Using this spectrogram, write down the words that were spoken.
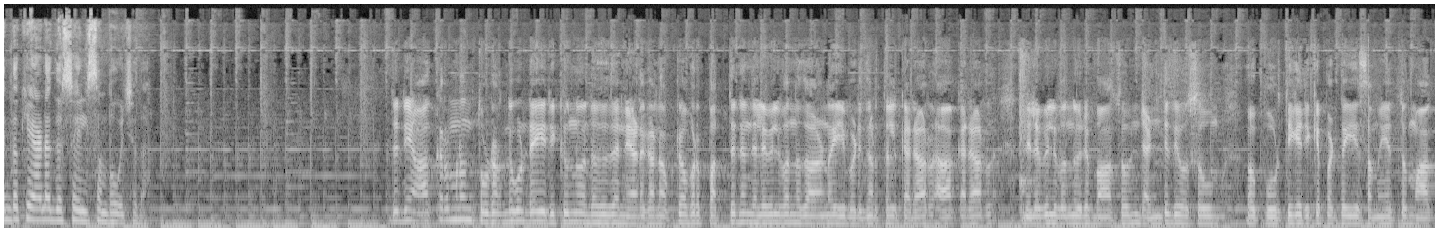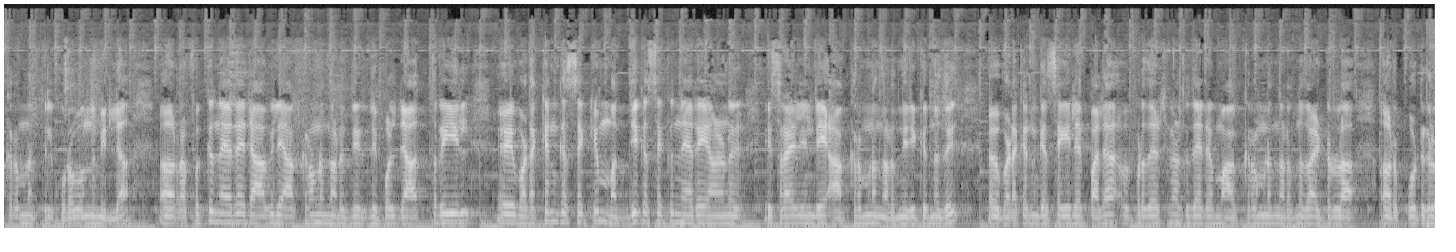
എന്തൊക്കെയാണ് ഗസയിൽ സംഭവിച്ചത്? ഇതിന്റെ ആക്രമണം തുടർന്നുകൊണ്ടേയിരിക്കുന്നു എന്നത് തന്നെയാണ്. കാരണം ഒക്ടോബർ പത്തിന് നിലവിൽ വന്നതാണ് ഈ വെടിനിർത്തൽ കരാർ. ആ കരാർ നിലവിൽ വന്ന ഒരു മാസവും രണ്ട് ദിവസവും പൂർത്തീകരിക്കപ്പെട്ട ഈ സമയത്തും ആക്രമണത്തിൽ കുറവൊന്നുമില്ല. റഫക്ക് നേരെ രാവിലെ ആക്രമണം നടന്നിരുന്നു ഇപ്പോൾ രാത്രിയിൽ വടക്കൻ ഗസയ്ക്കും മധ്യ ഗസയ്ക്കും നേരെയാണ് ഇസ്രായേലിന്റെ ആക്രമണം നടന്നിരിക്കുന്നത്. വടക്കൻ ഗസയിലെ പല പ്രദേശങ്ങൾക്ക് നേരെ ആക്രമണം നടന്നതായിട്ടുള്ള റിപ്പോർട്ടുകൾ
